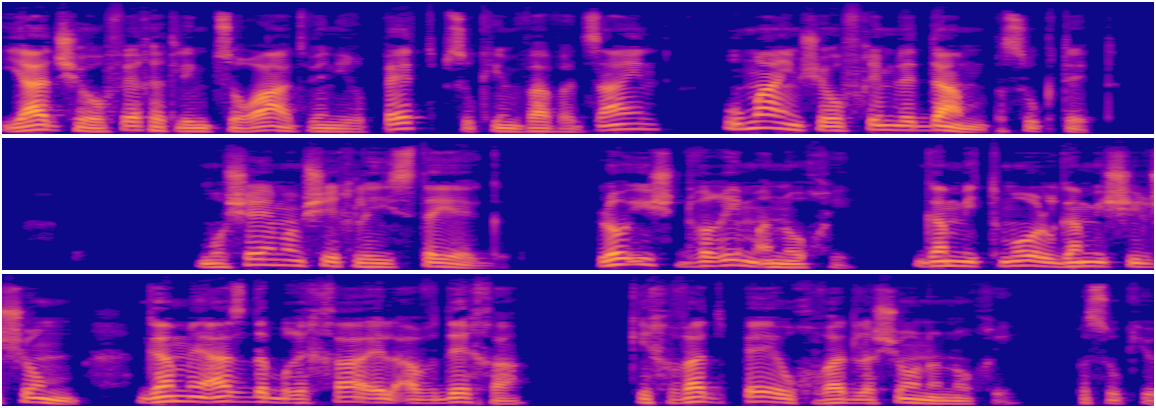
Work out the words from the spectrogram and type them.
יד שהופכת למצורעת ונרפאת, פסוקים ו' עד ז', ומים שהופכים לדם, פסוק ט'. משה ממשיך להסתייג, לא איש דברים אנוכי, גם מתמול, גם משלשום, גם מאז דברך אל עבדיך, ככבד פה וכבד לשון אנוכי, פסוק י',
